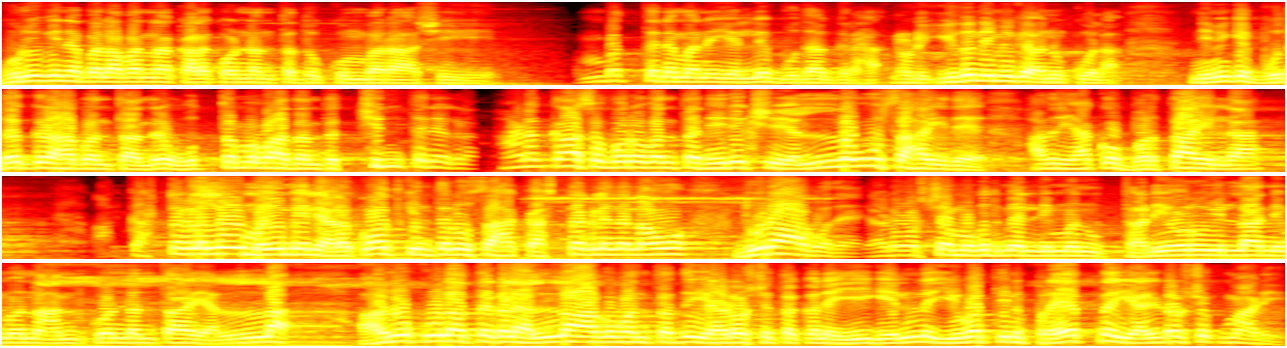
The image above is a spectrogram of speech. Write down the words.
ಗುರುವಿನ ಬಲವನ್ನು ಕಳ್ಕೊಂಡಂಥದ್ದು ಕುಂಭರಾಶಿ. ಒಂಬತ್ತನೇ ಮನೆಯಲ್ಲಿ ಬುಧಗ್ರಹ. ನೋಡಿ, ಇದು ನಿಮಗೆ ಅನುಕೂಲ. ನಿಮಗೆ ಬುಧಗ್ರಹ ಬಂತ ಅಂದರೆ ಉತ್ತಮವಾದಂಥ ಚಿಂತನೆಗಳ ಹಣಕಾಸು ಬರುವಂಥ ನಿರೀಕ್ಷೆ ಎಲ್ಲವೂ ಸಹ ಇದೆ. ಆದರೆ ಯಾಕೋ ಬರ್ತಾ ಇಲ್ಲ? ಕಷ್ಟಗಳೆಲ್ಲವೂ ಮೈ ಮೇಲೆ ಎಳ್ಕೊಳ್ಳೋದ್ಕಿಂತಲೂ ಸಹ ಕಷ್ಟಗಳಿಂದ ನಾವು ದೂರ ಆಗೋದೆ. ಎರಡು ವರ್ಷ ಮುಗಿದ ಮೇಲೆ ನಿಮ್ಮನ್ನು ತಡೆಯೋರು ಇಲ್ಲ, ನಿಮ್ಮನ್ನು ಅಂದ್ಕೊಂಡಂಥ ಎಲ್ಲ ಅನುಕೂಲತೆಗಳೆಲ್ಲ ಆಗುವಂಥದ್ದು ಎರಡು ವರ್ಷ ತಕ್ಕನೆ. ಈಗ ಎಲ್ಲ ಇವತ್ತಿನ ಪ್ರಯತ್ನ ಎರಡು ವರ್ಷಕ್ಕೆ ಮಾಡಿ.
